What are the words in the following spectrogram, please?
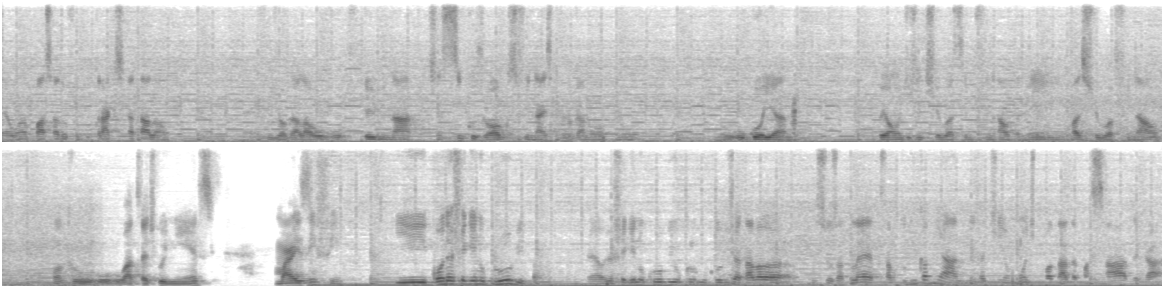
é, o ano passado eu fui pro Crax Catalão. É, fui jogar lá o, o- terminar, tinha cinco jogos finais para jogar no, no, no- Goiano. Foi onde a gente chegou à semifinal também, quase chegou à final contra o, o Atlético Goianiense. Mas enfim. E quando eu cheguei no clube, é, eu já cheguei no clube e o clube, o clube já tava com seus atletas, tava tudo encaminhado, né? Já tinha um monte de rodada passada já.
